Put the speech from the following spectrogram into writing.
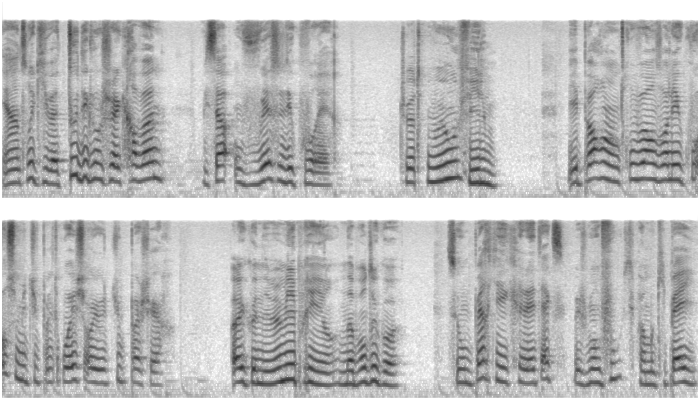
Il y a un truc qui va tout déclencher avec Raven, mais ça, on vous laisse le découvrir. Tu vas trouver où le film? Mes parents l'ont trouvé en faisant les courses, mais tu peux le trouver sur YouTube pas cher. Ah, il connaît même les prix, hein, n'importe quoi. C'est mon père qui écrit les textes, mais je m'en fous, c'est pas moi qui paye.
